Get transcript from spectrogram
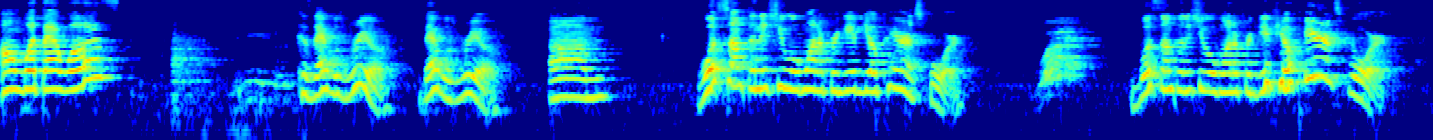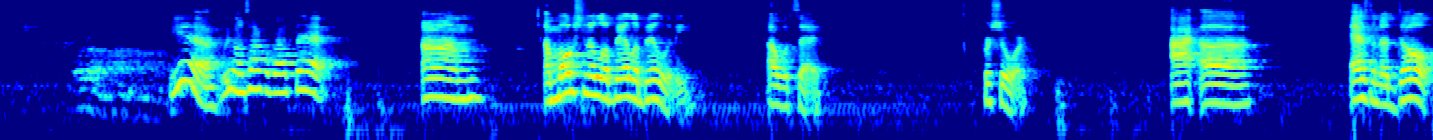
on what that was? Cause that was real. That was real. Um, what's something that you would want to forgive your parents for? What? What's something that you would want to forgive your parents for? Yeah, we're gonna talk about that. Um, emotional availability, I would say, for sure. I uh, as an adult,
